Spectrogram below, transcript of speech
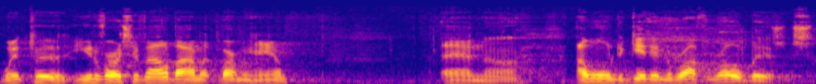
Went to University of Alabama at Birmingham, and uh, I wanted to get in the rock and roll business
